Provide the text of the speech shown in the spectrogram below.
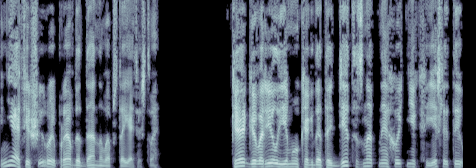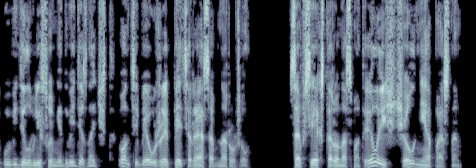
не афишируя, правда, данного обстоятельства. Как говорил ему когда-то дед, знатный охотник, если ты увидел в лесу медведя, значит, он тебя уже пять раз обнаружил. Со всех сторон осмотрел и счел неопасным.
